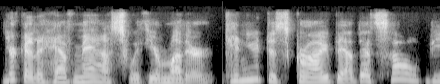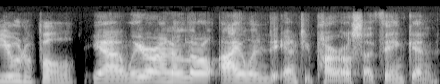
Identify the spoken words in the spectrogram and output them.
you're going to have mass with your mother. Can you describe that? That's so beautiful. Yeah, we were on a little island, Antiparos, I think, and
